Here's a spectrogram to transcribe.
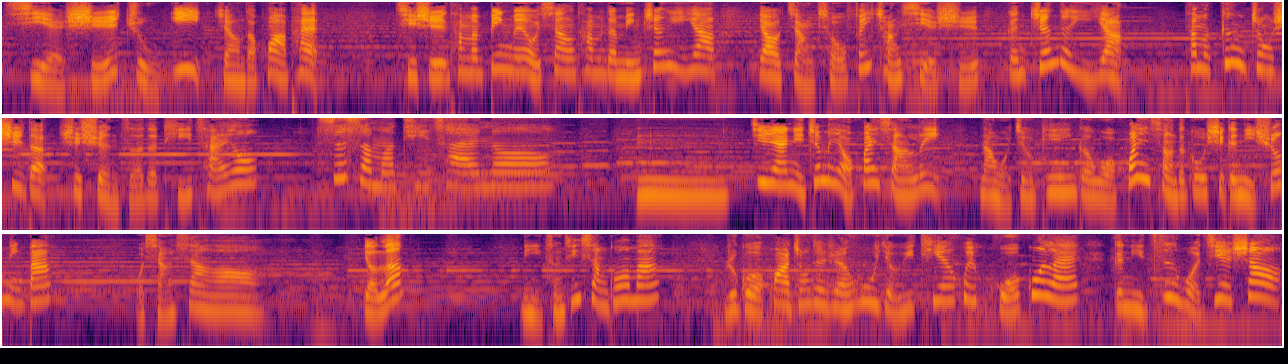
写实主义这样的画派。其实，他们并没有像他们的名称一样，要讲求非常写实，跟真的一样。他们更重视的是选择的题材哦，是什么题材呢？嗯，既然你这么有幻想力，那我就编一个我幻想的故事跟你说明吧。我想想哦，有了，你曾经想过吗？如果画中的人物有一天会活过来跟你自我介绍，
